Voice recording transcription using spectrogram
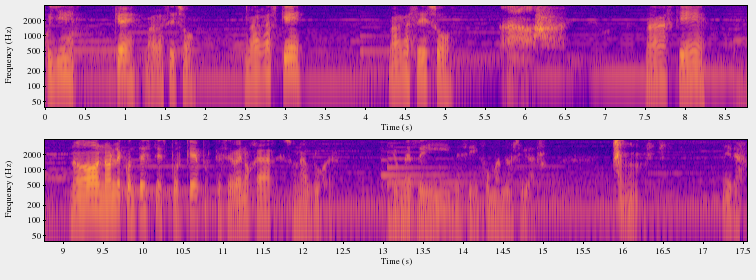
oye, ¿qué? No hagas eso. ¿No hagas qué? No hagas eso. Ah, ¿No hagas qué? No, no le contestes. ¿Por qué? Porque se va a enojar. Es una bruja. Yo me reí y me seguí fumando el cigarro. Mm, mira,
